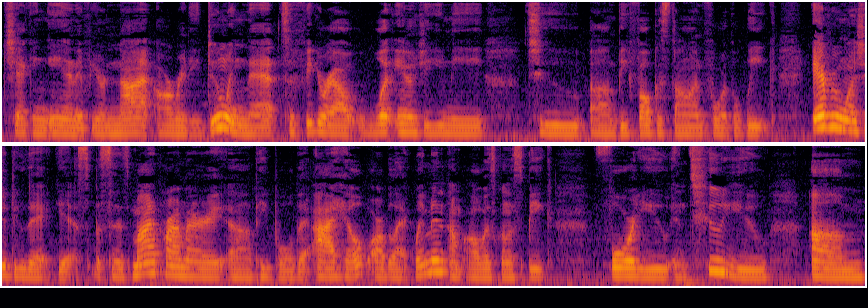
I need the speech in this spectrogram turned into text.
checking in if you're not already doing that to figure out what energy you need to um, be focused on for the week. Everyone should do that, yes. But since my primary uh, people that I help are black women, I'm always going to speak for you and to you um,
